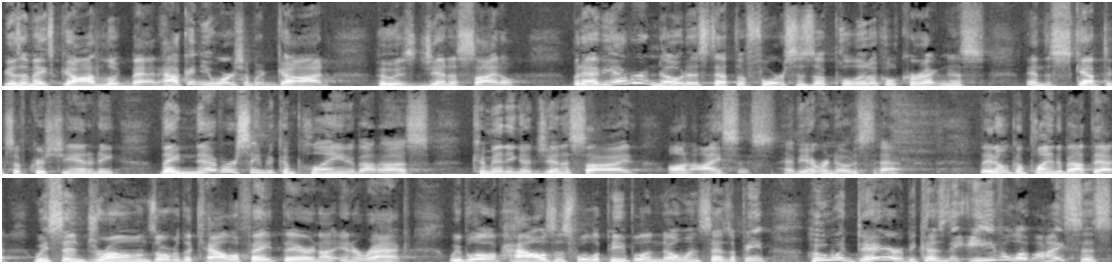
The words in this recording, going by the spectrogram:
because it makes God look bad. How can you worship a God who is genocidal? But have you ever noticed that the forces of political correctness and the skeptics of Christianity, they never seem to complain about us committing a genocide on ISIS. Have you ever noticed that? They don't complain about that. We send drones over the caliphate there in, in Iraq. We blow up houses full of people and no one says a peep. Who would dare? Because the evil of ISIS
